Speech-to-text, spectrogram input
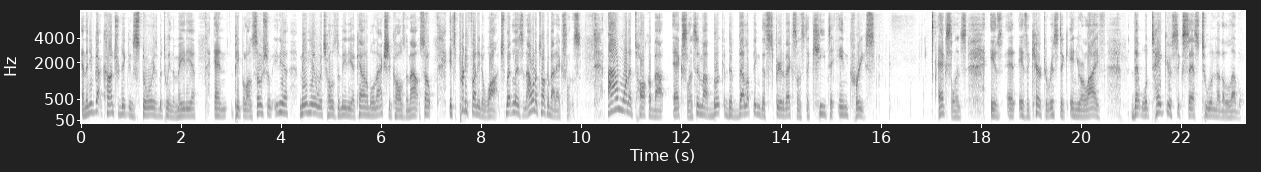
And then you've got contradicting stories between the media and people on social media, media, which holds the media accountable and actually calls them out. So it's pretty funny to watch. But listen, I want to talk about excellence. I want to talk about excellence. In my book, Developing the Spirit of Excellence, the key to increase excellence is is a characteristic in your life that will take your success to another level.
